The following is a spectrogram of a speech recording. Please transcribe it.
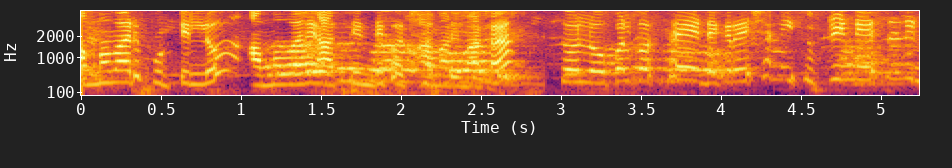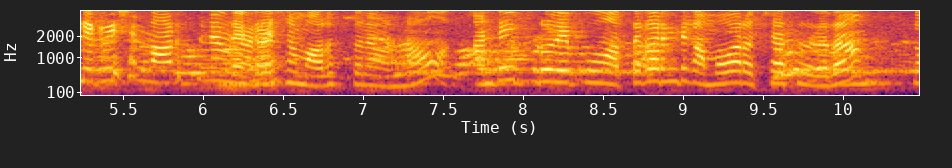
అమ్మవారి పుట్టిల్లు అమ్మవారి అత్తింటికి వచ్చాం అనమాట సో లోపలికి వస్తే డెకరేషన్ ఈ ఫిఫ్టీన్ డేస్ నుండి డెకరేషన్ మారుస్తూనే ఉన్నారు. డెకరేషన్ మారుస్తూనే ఉన్నాం. అంటే ఇప్పుడు రేపు అత్తగారింటికి అమ్మవారు వచ్చేస్తుంది కదా సో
